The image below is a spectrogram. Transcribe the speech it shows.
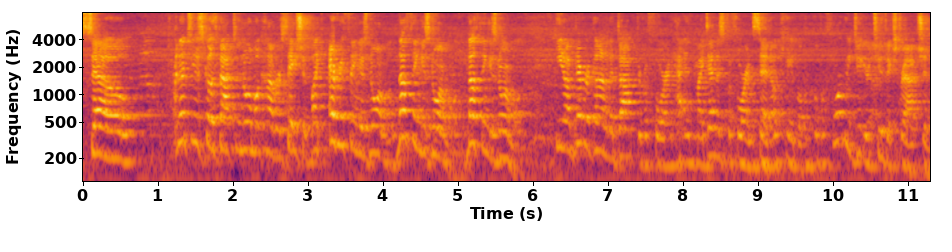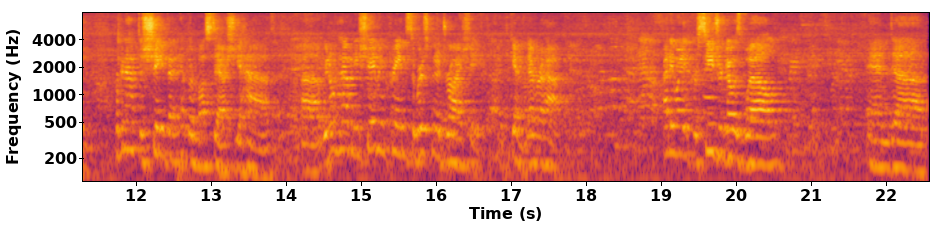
So and then she just goes back to normal conversation, like everything is normal. Nothing is normal. Nothing is normal. You know, I've never gone to the doctor before and had my dentist before and said, okay, well, before we do your tooth extraction, we're gonna have to shave that Hitler mustache you have. Uh, we don't have any shaving cream, so we're just gonna dry shave. Again, never happened. Anyway, the procedure goes well, and uh,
